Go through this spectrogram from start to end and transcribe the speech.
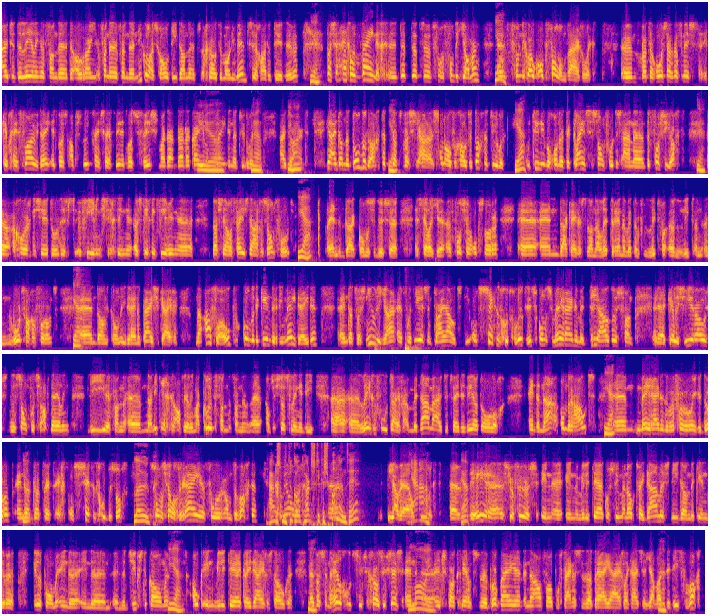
buiten de leerlingen van de, de, Oranje, van de, van de Nicolaaschool... die dan het grote monument uh, geadopteerd hebben... Ja. was er eigenlijk weinig. Uh, dat dat uh, vond ik jammer. Ja. En vond ik ook opvallend eigenlijk. Uh, wat de oorzaak daarvan is, ik heb geen flauw idee. Het was absoluut geen slecht weer. Het was fris, maar daar, daar, daar kan je Ja. op kleden natuurlijk. Uiteraard. Ja, en dan de donderdag, dat, Ja. dat was ja, zonovergrote dag natuurlijk. Ja. Om tien uur begonnen de kleinste zandvoorters aan eh, de Vossenjacht. Ja. Eh, georganiseerd door de st- Vieringsstichting, eh, Stichting Viering Nationale Feestdagen Zandvoort. Ja. En daar konden ze dus eh, een stelletje eh, vossen opsnorren. Eh, en daar kregen ze dan een letter en daar werd een, lied van, een, lied, een, een woord van gevormd. Ja. En dan kon iedereen een prijsje krijgen. Na afloop konden de kinderen die meededen, en dat was nieuw dit jaar, en voor het eerst een try-out die ontzettend goed gelukt is, konden ze meerijden met drie auto's van eh, Kelly Zero's, de Zandvoortse afdeling, die van, nou niet echt een afdeling, maar club van, van enthousiastelingen die lege voertuigen, met name uit de Tweede Wereldoorlog, en daarna onderhoud, Ja. eh, meerijden door- voor een rondje dorp. En Ja. dat, dat werd echt ontzettend goed bezocht. Leuk. Soms zelfs rijen voor om te wachten. Ja, dat is natuurlijk ook hartstikke spannend, hè? Jawel, Ja. natuurlijk. Eh, Ja. De heren chauffeurs in, eh, in een militair kostuum en ook twee dames die dan de kinderen hielpen om in de, in de, in de jeeps te komen. Ja. Ook in militaire kledij gestoken. Ja. Het was een heel goed, groot succes. En eh, ik sprak Ernst Brok bij eh, na afloop, of tijdens dat rijden eigenlijk. Hij zei, ja, we hadden dit niet verwacht.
